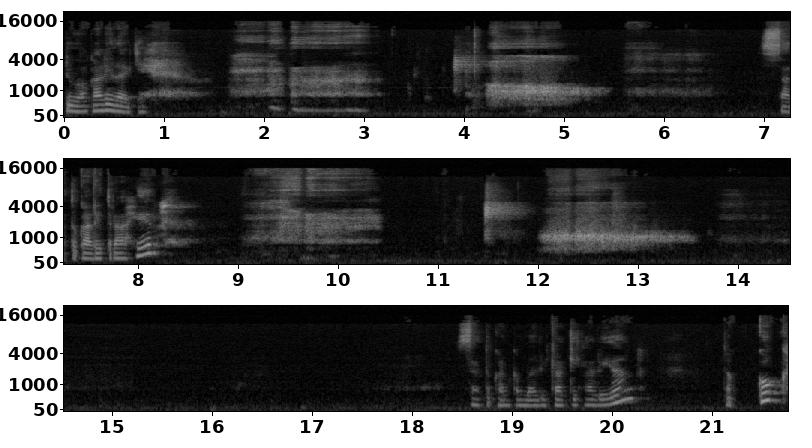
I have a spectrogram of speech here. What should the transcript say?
Dua kali lagi. Satu kali terakhir. Satukan kembali kaki kalian. Tekuk.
